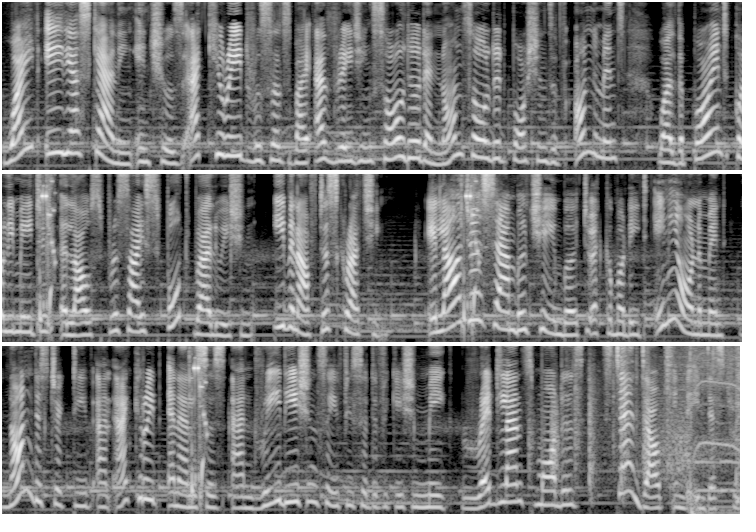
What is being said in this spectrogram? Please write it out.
Wide area scanning ensures accurate results by averaging soldered and non-soldered portions of ornaments while the point collimator allows precise spot valuation even after scratching. A larger sample chamber to accommodate any ornament, non-destructive and accurate analysis and radiation safety certification make Redlands models stand out in the industry.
